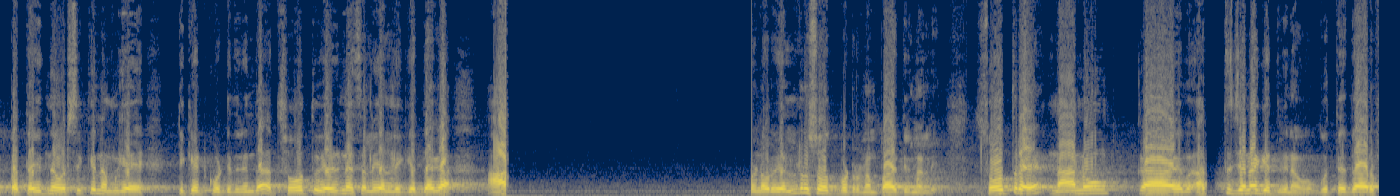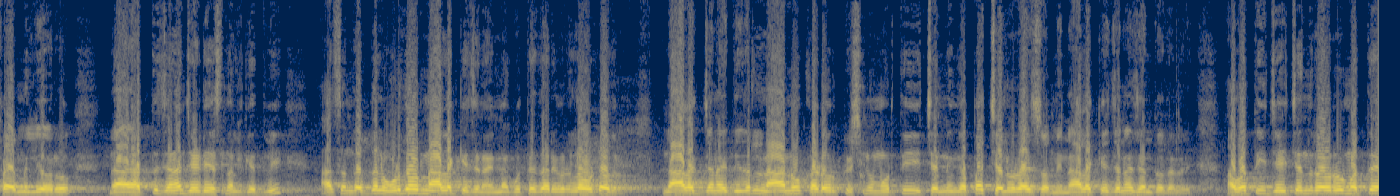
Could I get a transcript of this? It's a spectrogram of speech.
ಇಪ್ಪತ್ತೈದನೇ ವರ್ಷಕ್ಕೆ ನಮಗೆ ಟಿಕೆಟ್ ಕೊಟ್ಟಿದ್ರಿಂದ ಅದು ಸೋತು ಎರಡನೇ ಸಲ ಅಲ್ಲಿ ಗೆದ್ದಾಗ ಆ ಅವರು ಎಲ್ಲರೂ ಸೋತ್ಬಿಟ್ರು ನಮ್ಮ ಪಾರ್ಟಿನಲ್ಲಿ. ಸೋತ್ರೆ ನಾನು ಹತ್ತು ಜನ ಗೆದ್ವಿ ನಾವು. ಗುತ್ತೇದಾರ್ ಫ್ಯಾಮಿಲಿಯವರು ಹತ್ತು ಜನ ಜೆ ಡಿ ಎಸ್ನಲ್ಲಿ ಗೆದ್ವಿ. ಆ ಸಂದರ್ಭದಲ್ಲಿ ಉಳಿದವ್ರು ನಾಲ್ಕೇ ಜನ. ಇನ್ನು ಗುತ್ತೇದಾರ್ ಇವರೆಲ್ಲ ಹೊಟ್ಟೋದ್ರು ನಾಲ್ಕು ಜನ ಇದ್ದಿದ್ರಲ್ಲಿ ನಾನು, ಕಡೂರು ಕೃಷ್ಣಮೂರ್ತಿ, ಚೆನ್ನಿಂಗಪ್ಪ ಚೆಲುರಾಯಸ್ವಾಮಿ ನಾಲ್ಕೇ ಜನ ಜನತಾದಲ್ಲಿ. ಅವತ್ತು ಈ ಜಯಚಂದ್ರ ಅವರು ಮತ್ತೆ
